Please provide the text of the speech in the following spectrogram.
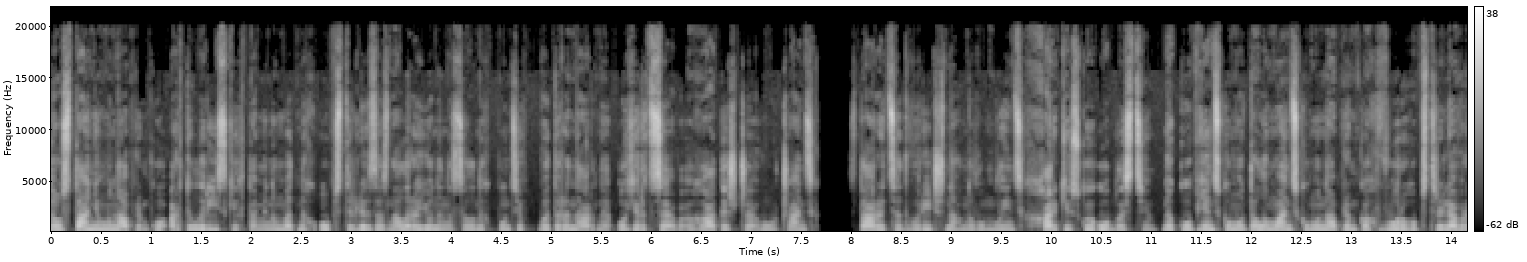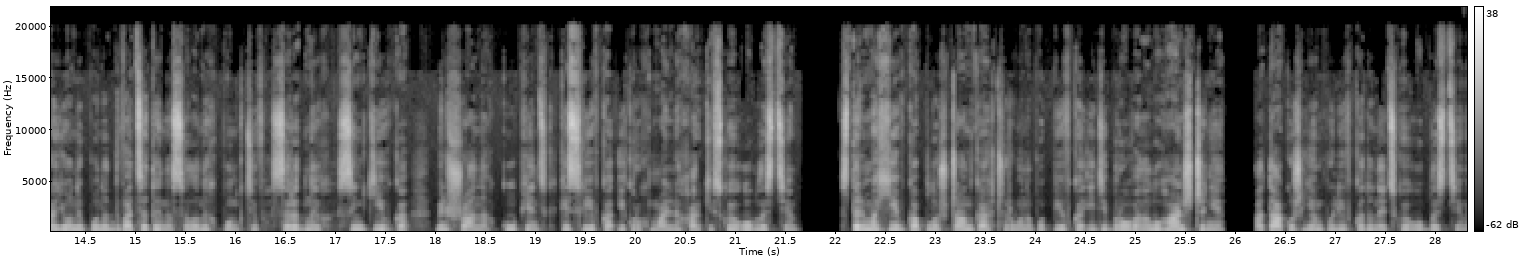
На останньому напрямку артилерійських та мінометних обстрілів зазнали райони населених пунктів Ветеринарне, Огірцеве, Гатище, Вовчанськ, Стариця, Дворічна, Новомлинськ Харківської області. На Куп'янському та Лиманському напрямках ворог обстріляв райони понад 20 населених пунктів. Серед них Синьківка, Вільшана, Куп'янськ, Кислівка і Крохмальне Харківської області. Стельмахівка, Площанка, Червонопопівка і Діброва на Луганщині, а також Ямполівка Донецької області.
